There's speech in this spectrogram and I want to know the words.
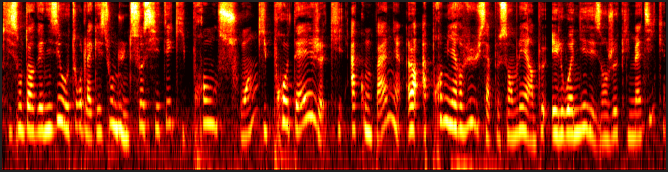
qui sont organisées autour de la question d'une société qui prend soin, qui protège, qui accompagne. Alors à première vue, ça peut sembler un peu éloigné des enjeux climatiques,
